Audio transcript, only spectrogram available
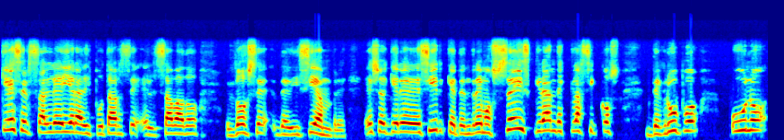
que es el Sanleyer a disputarse el sábado 12 de diciembre. Eso quiere decir que tendremos seis grandes clásicos de grupo 1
